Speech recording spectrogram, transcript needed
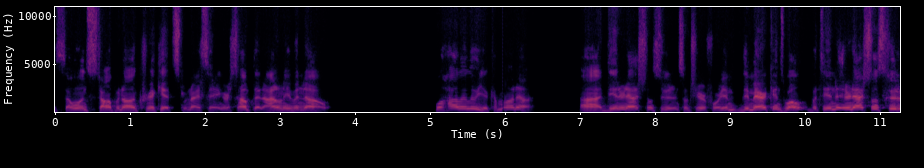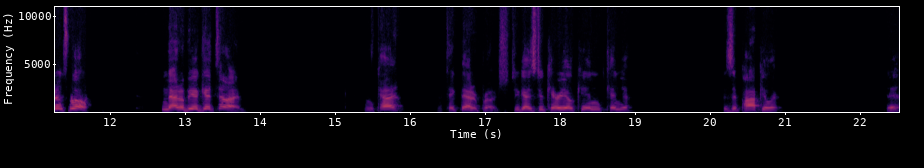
someone stomping on crickets when I sing or something. I don't even know. Well, hallelujah. Come on out. Uh, the international students will cheer for you. The Americans won't, but the international students will. And that'll be a good time. Okay? Take that approach. Do you guys do karaoke in Kenya? Is it popular? Yeah?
